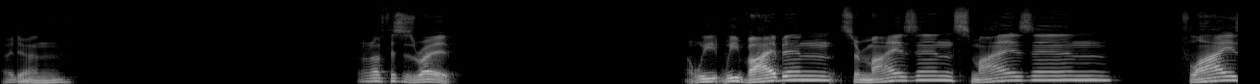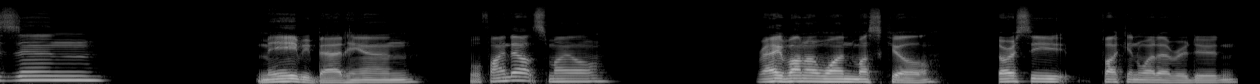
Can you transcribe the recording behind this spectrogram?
How we doing? I don't know if this is right. We we vibing, surmising, smizing, fliesing. Maybe bad hand. We'll find out, Smile. Ragavan on one must kill. Darcy, fucking whatever, dude.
